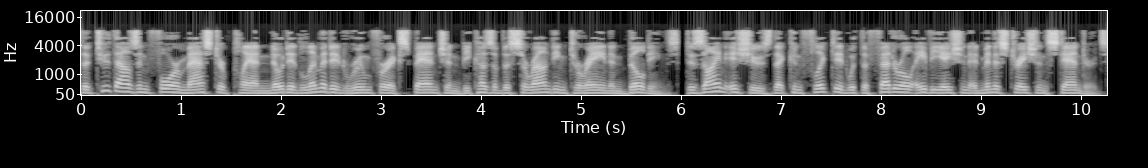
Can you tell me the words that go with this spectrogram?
The 2004 master plan noted limited room for expansion because of the surrounding terrain and buildings, design issues that conflicted with the Federal Aviation Administration standards,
